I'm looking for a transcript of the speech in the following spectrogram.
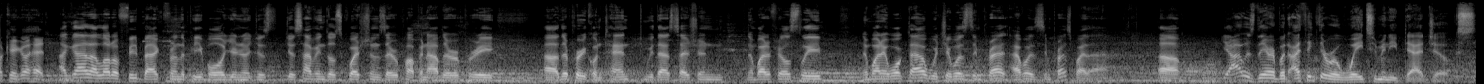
Okay, go ahead. I got a lot of feedback from the people. You know, just just having those questions that were popping up. They were pretty, uh, they're pretty content with that session. Nobody fell asleep. Nobody walked out, which I was impressed. I was impressed by that. Um, Yeah, I was there, but I think there were way too many dad jokes.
